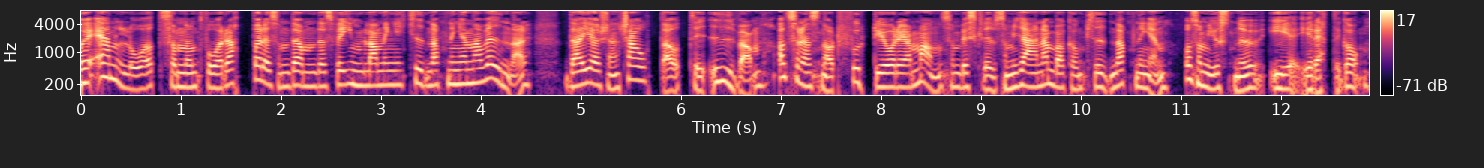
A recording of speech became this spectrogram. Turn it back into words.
Och i en låt som de två rappare som dömdes för inblandning i kidnappningen av Einar, där görs en shoutout till Ivan, alltså den snart 40-åriga man som beskrivs som hjärnan bakom kidnappningen och som just nu är i rättegång.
